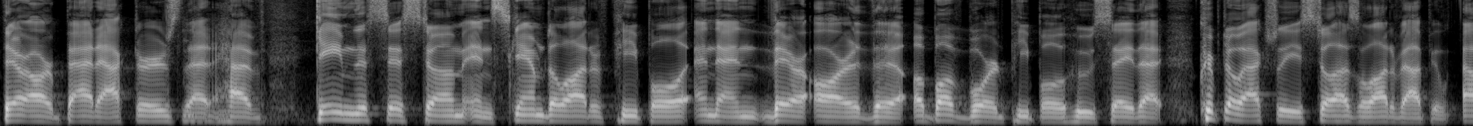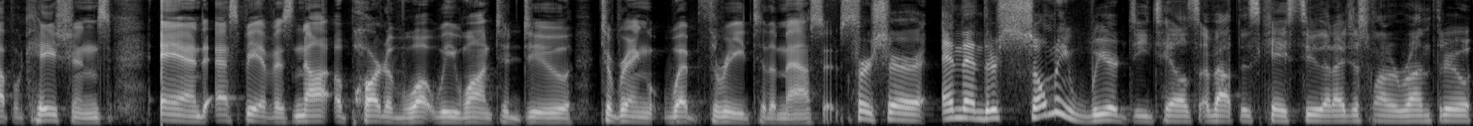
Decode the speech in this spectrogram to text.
there are bad actors that mm-hmm. have game the system and scammed a lot of people. And then there are the above board people who say that crypto actually still has a lot of app- applications and SBF is not a part of what we want to do to bring Web3 to the masses. For sure. And then there's so many weird details about this case, too, that I just want to run through.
